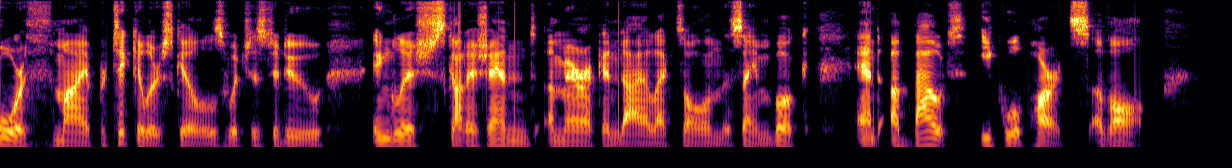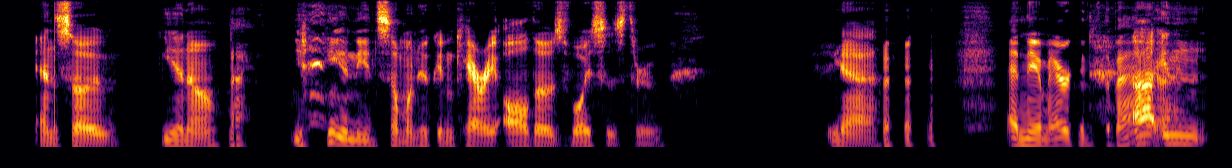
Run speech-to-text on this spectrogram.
forth my particular skills, which is to do English, Scottish, and American dialects all in the same book, and about equal parts of all. And so, you know, Nice. you need someone who can carry all those voices through. Yeah. and the American's the bad Uh, guy. in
